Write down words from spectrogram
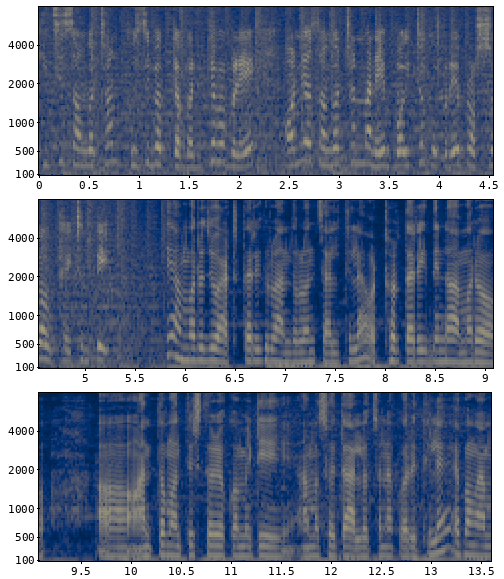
କିଛି ସଂଗଠନ ଖୁସି ବ୍ୟକ୍ତ କରିଥିବା ବେଳେ ଅନ୍ୟ ସଂଗଠନମାନେ ବୈଠକ ଉପରେ ପ୍ରଶ୍ନ ଉଠାଇଛନ୍ତି। ଆମର ଯେଉଁ ଆଠ ତାରିଖରୁ ଆନ୍ଦୋଳନ ଚାଲିଥିଲା ଅଠର ତାରିଖ ଦିନ ଆମର ଆନ୍ତଃମନ୍ତ୍ରୀସ୍ତରୀୟ କମିଟି ଆମ ସହିତ ଆଲୋଚନା କରିଥିଲେ ଏବଂ ଆମ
